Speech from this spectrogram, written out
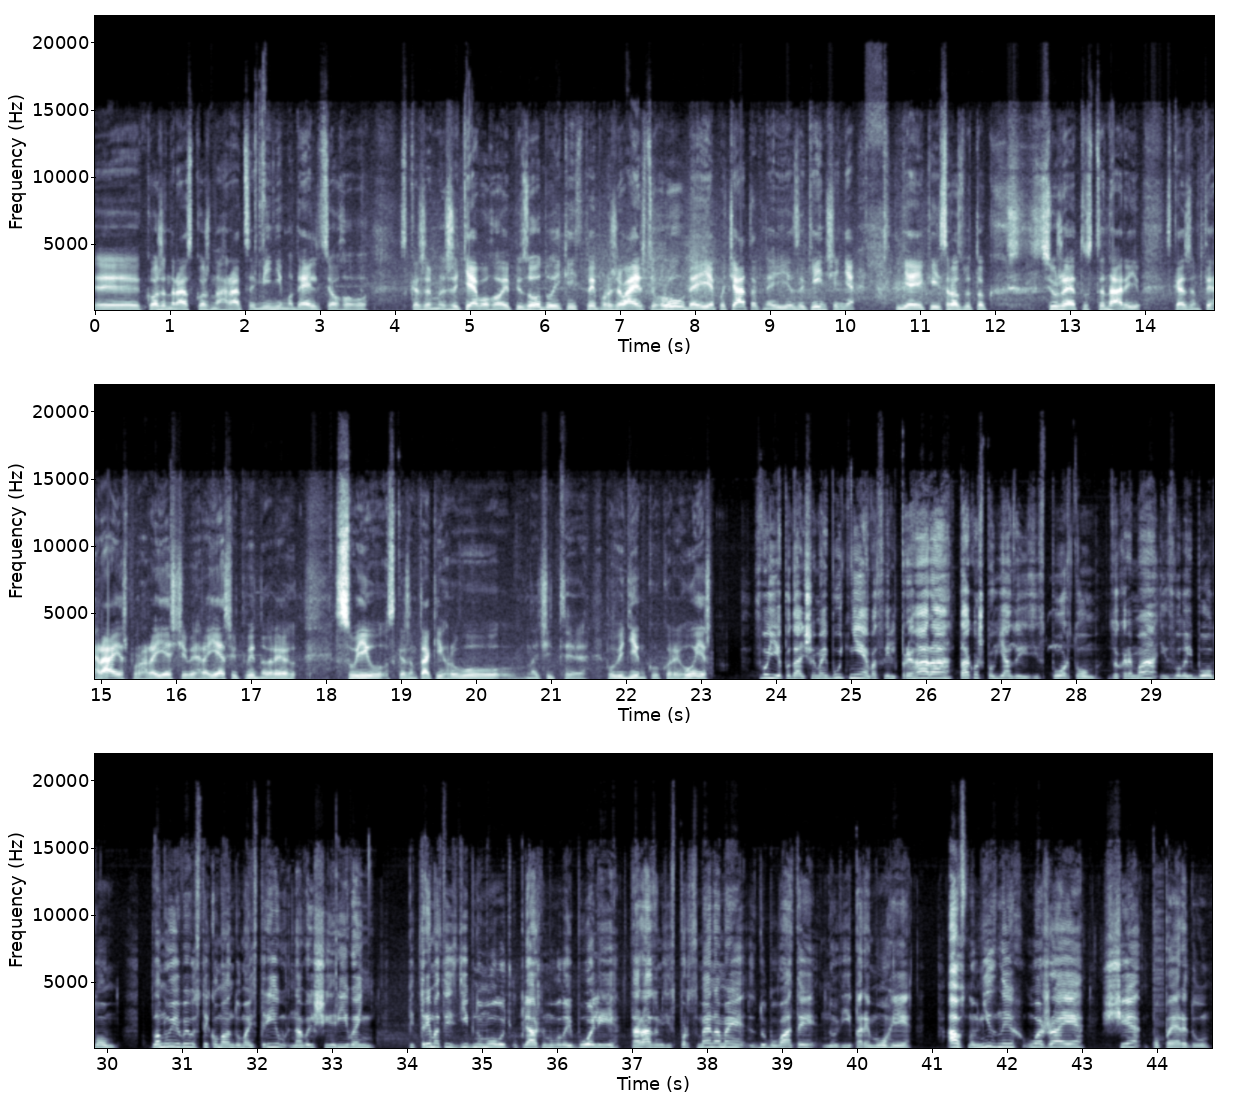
е, кожен раз, кожна гра це міні-модель цього, скажімо, життєвого епізоду, який ти проживаєш цю гру, де є початок, де є закінчення, є якийсь розвиток сюжету, сценарію. Скажімо, ти граєш, програєш чи виграєш, відповідно, свою, скажімо так, ігрову значить, е, поведінку коригуєш. Своє подальше майбутнє Василь Пригара також пов'язує зі спортом, зокрема із волейболом. Планує вивести команду майстрів на вищий рівень, підтримати здібну молодь у пляжному волейболі та разом зі спортсменами здобувати нові перемоги. А основні з них вважає ще попереду.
